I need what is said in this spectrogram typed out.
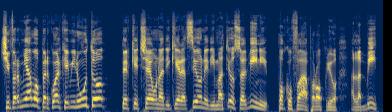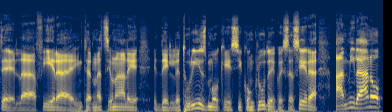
Ci fermiamo per qualche minuto perché c'è una dichiarazione di Matteo Salvini poco fa proprio alla BIT, la fiera internazionale del turismo che si conclude questa sera a Milano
